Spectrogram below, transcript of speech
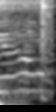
you.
